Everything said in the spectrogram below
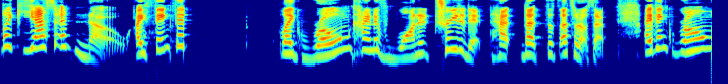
like, yes and no. I think that like Rome kind of wanted treated it that that's what I'll say. I think Rome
